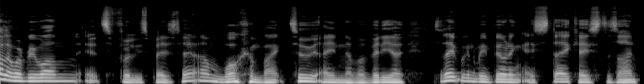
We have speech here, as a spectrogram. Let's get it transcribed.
Hello everyone, it's Fully Spaced here and welcome back to another video. Today we're going to be building a staircase design.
